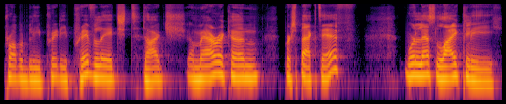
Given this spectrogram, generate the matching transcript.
probably pretty privileged Dutch American perspective, we're less likely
